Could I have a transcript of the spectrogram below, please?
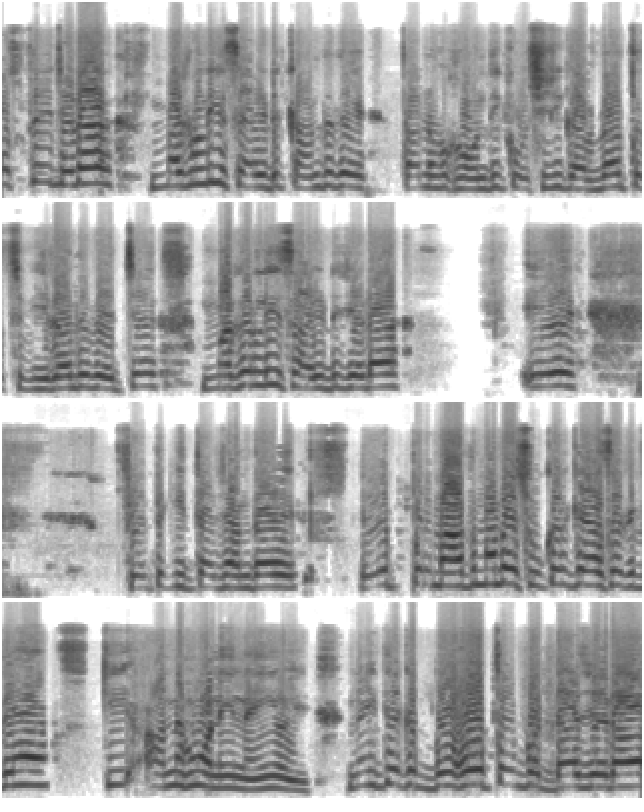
ਉਸ ਤੇ ਜਿਹੜਾ ਮਗਰਲੀ ਸਾਈਡ ਕੰਧ ਦੇ, ਤੁਹਾਨੂੰ ਵਿਖਾਉਣ ਦੀ ਕੋਸ਼ਿਸ਼ ਕਰਦਾ ਤਸਵੀਰਾਂ ਦੇ ਵਿੱਚ, ਮਗਰਲੀ ਸਾਈਡ ਜਿਹੜਾ ਇਹ ਫਿੱਟ ਕੀਤਾ ਜਾਂਦਾ ਹੈ। ਇਹ ਪ੍ਰਮਾਤਮਾ ਦਾ ਸ਼ੁਕਰ ਕਹਿ ਸਕਦੇ ਹਾਂ ਕਿ ਅਨਹੋਣੀ ਨਹੀਂ ਹੋਈ। ਨਹੀਂ ਤੇ ਇੱਕ ਬਹੁਤ ਵੱਡਾ ਜਿਹੜਾ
